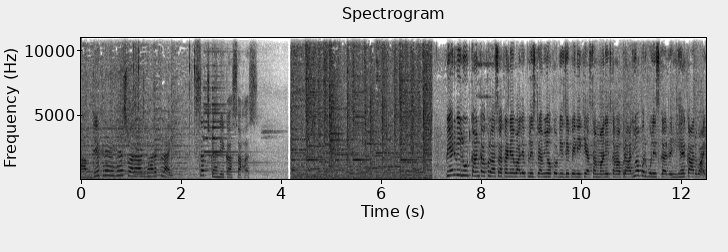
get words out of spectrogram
आप देख रहे हैं स्वराज भारत लाइव, सच कहने का साहस। पीएनबी लूटकांड का खुलासा करने वाले पुलिसकर्मियों को डीजीपी ने किया सम्मानित, कहा, अपराधियों पर पुलिस कर रही है कार्रवाई।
